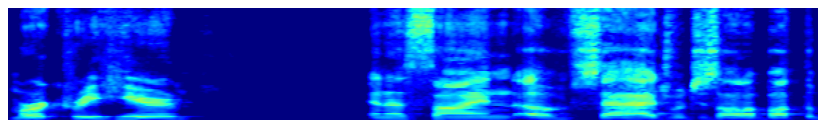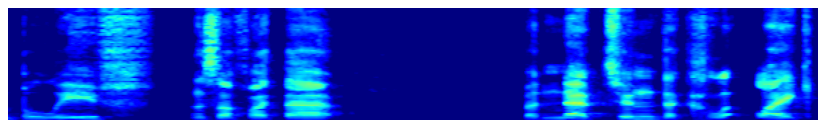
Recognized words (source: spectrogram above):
Mercury here, in a sign of Sag, which is all about the belief and stuff like that. But Neptune, the like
